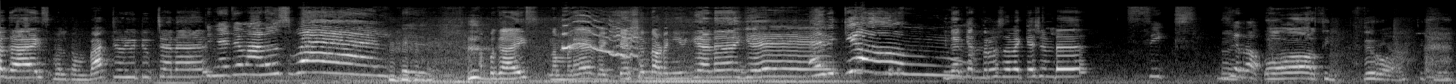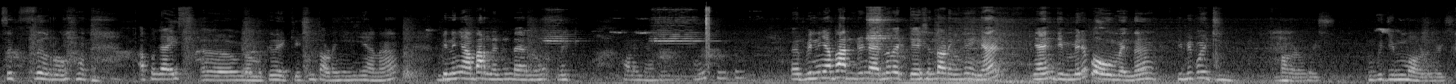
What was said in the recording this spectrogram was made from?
Hello guys welcome back to YouTube channel. അപ്പൊ ഗൈസ് നമ്മുടെ വെക്കേഷൻ തുടങ്ങിയിരിക്കുകയാണ്. നിങ്ങൾക്ക് എത്ര ദിവസം വെക്കേഷൻ ഉണ്ട്. ഓ സിക്സ് സീറോ സിക്സ് സീറോ അപ്പൊ ഗൈസ് നമുക്ക് വെക്കേഷൻ തുടങ്ങിയിരിക്കുകയാണ്. പിന്നെ ഞാൻ പറഞ്ഞിട്ടുണ്ടായിരുന്നു പിന്നെ ഞാൻ പറഞ്ഞിട്ടുണ്ടായിരുന്നു വെക്കേഷൻ തുടങ്ങി കഴിഞ്ഞാൽ ഞാൻ ജിമ്മിന് പോകുമെന്ന്. ജിമ്മിൽ പോയി ജിം ആണോ ഗൈസ് നമുക്ക് ജിം ആണോ ഗൈസ്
